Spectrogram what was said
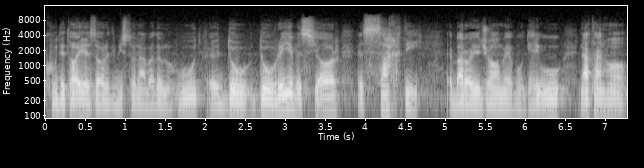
کودتای 1299 بود دوره بسیار سختی برای جامعه بود. یعنی او نه تنها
